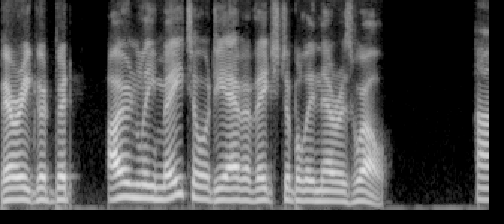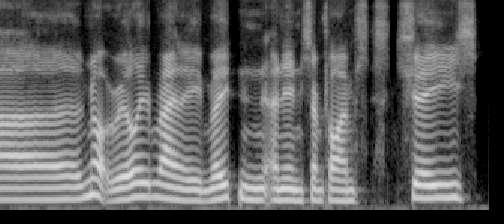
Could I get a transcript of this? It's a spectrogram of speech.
Very good. But only meat, or do you have a vegetable in there as well? Uh, not really. Mainly meat, and, and then sometimes cheese, Yep,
